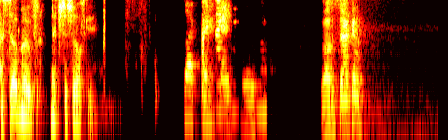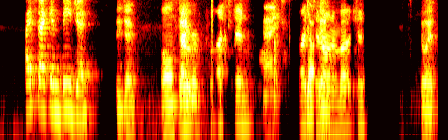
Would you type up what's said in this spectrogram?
I so move, Nick Shashelski. Second. Do I have a second? I second BJ. BJ, all in favor? Question, question Yeah. on a motion. Go ahead.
